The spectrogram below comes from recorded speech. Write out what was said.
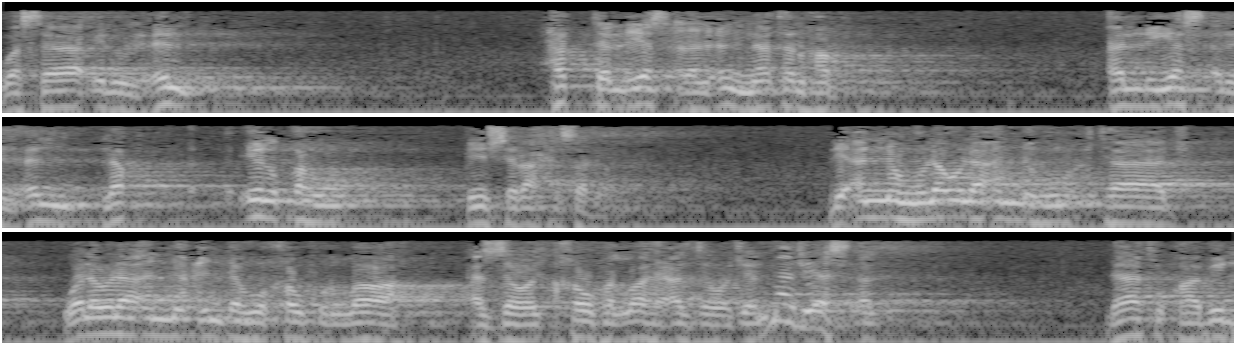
وسائل العلم حتى اللي يسأل العلم لا تنهر. اللي يسأل العلم إلقه بانشراح صدره لأنه لولا أنه محتاج ولولا أن عنده خوف الله عز وجل خوف الله عز وجل ما جاء يسأل لا تقابل.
